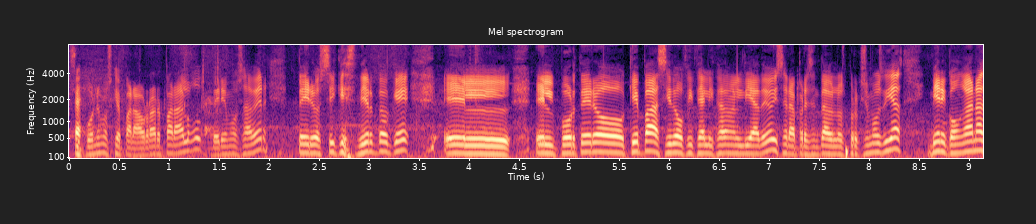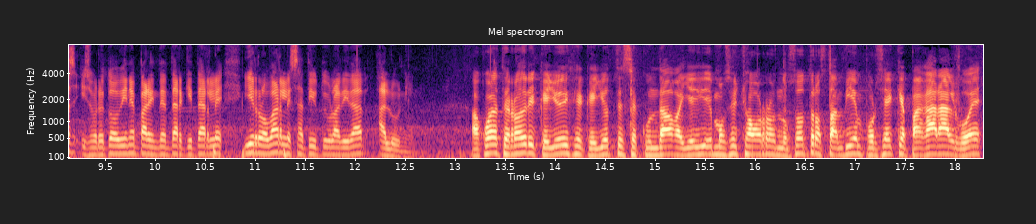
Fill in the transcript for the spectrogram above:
suponemos que para ahorrar para algo, veremos a ver, pero sí que es cierto que el, el portero Kepa ha sido oficializado en el día de hoy, será presentado en los próximos días, viene con ganas y sobre todo viene para intentar quitarle y robarle esa titularidad a Lunin. Acuérdate, Rodri, que yo dije que yo te secundaba y hemos hecho ahorros nosotros también por si hay que pagar algo, ¿eh?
